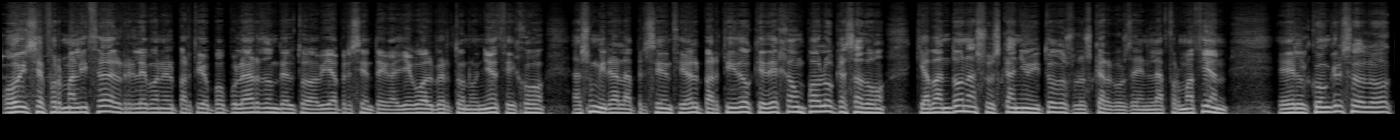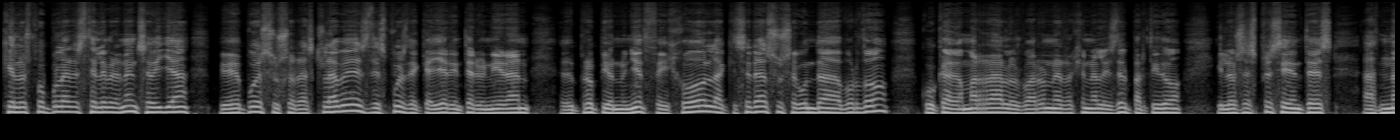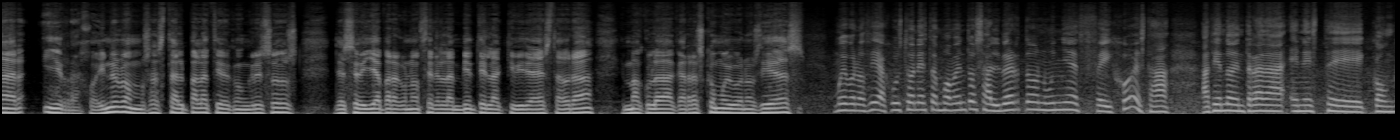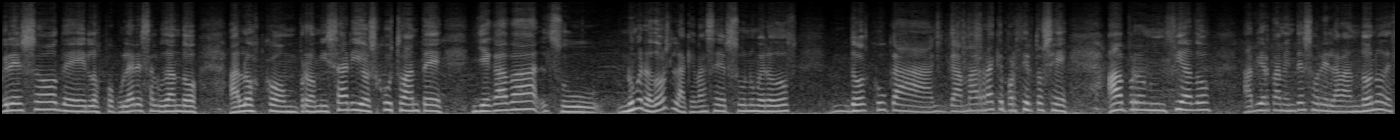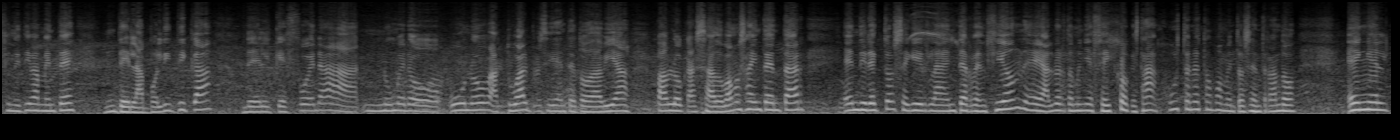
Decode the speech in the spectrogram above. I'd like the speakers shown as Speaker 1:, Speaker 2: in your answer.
Speaker 1: Hoy se formaliza el relevo en el Partido Popular, donde el todavía presidente gallego Alberto Núñez Hijo asumirá la presidencia del partido, que deja a un Pablo Casado que abandona su escaño y todos los cargos en la formación. El congreso que los populares celebran en Sevilla vive pues sus horas claves después de que ayer intervinieran el propio Núñez Feijó, la que será su segunda a bordo, Cuca Gamarra, los varones regionales del partido y los expresidentes Aznar y Rajoy. Nos vamos hasta el Palacio de Congresos de Sevilla para conocer el ambiente y la actividad a esta hora. Inmaculada Carrasco, muy buenos días.
Speaker 2: Muy buenos días. Justo en estos momentos Alberto Núñez Feijo está haciendo entrada en este Congreso de los Populares saludando a los compromisarios. Justo antes llegaba su número dos, la que va a ser su número dos, dos Cuca Gamarra, que por cierto se ha pronunciado abiertamente sobre el abandono definitivamente de la política del que fuera número uno, actual presidente todavía, Pablo Casado. Vamos a intentar en directo seguir la intervención de Alberto Núñez Feijo, que está justo en estos momentos entrando en el...
Speaker 3: ¿eh?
